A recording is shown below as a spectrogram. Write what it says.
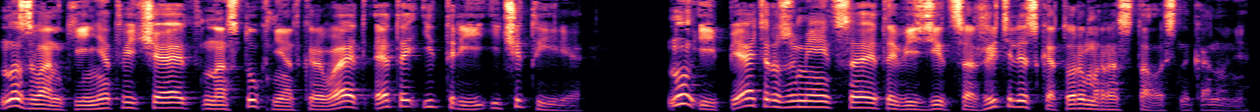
На звонки не отвечает, на стук не открывает. Это и три, и четыре. Ну и пять, разумеется, это визит сожителя, с которым рассталась накануне.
